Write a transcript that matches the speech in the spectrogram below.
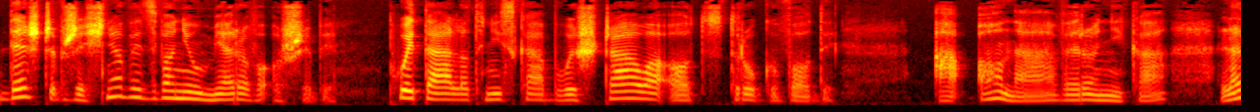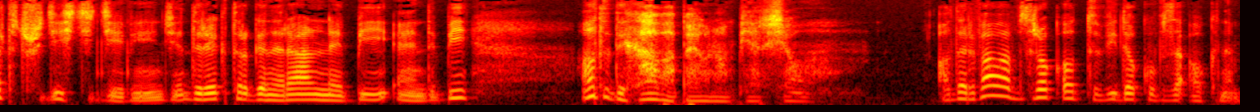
Deszcz wrześniowy dzwonił miarowo o szyby. Płyta lotniska błyszczała od strug wody, a ona, Weronika, lat 39, dyrektor generalny B&B, oddychała pełną piersią. Oderwała wzrok od widoków za oknem.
